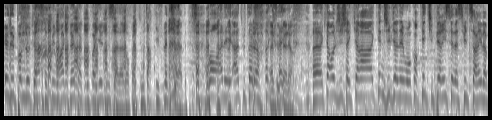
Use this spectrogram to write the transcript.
et des pommes de terre, ça fait une raclette accompagnée d'une salade en fait, une tartiflette salade. Bon allez, à tout à l'heure. À tout à l'heure. Euh, Carole G. Shakira, Kenji Vianney ou encore Katy Perry, c'est la suite, ça arrive après.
